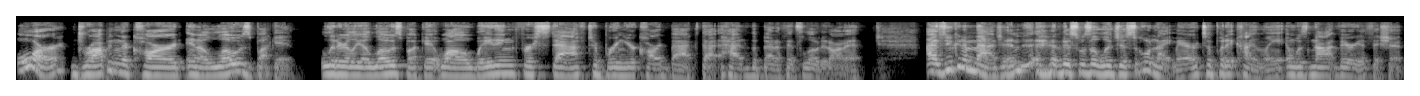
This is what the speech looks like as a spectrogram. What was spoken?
or dropping the card in a Lowe's bucket, literally a Lowe's bucket, while waiting for staff to bring your card back that had the benefits loaded on it. As you can imagine, this was a logistical nightmare, to put it kindly, and was not very efficient.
